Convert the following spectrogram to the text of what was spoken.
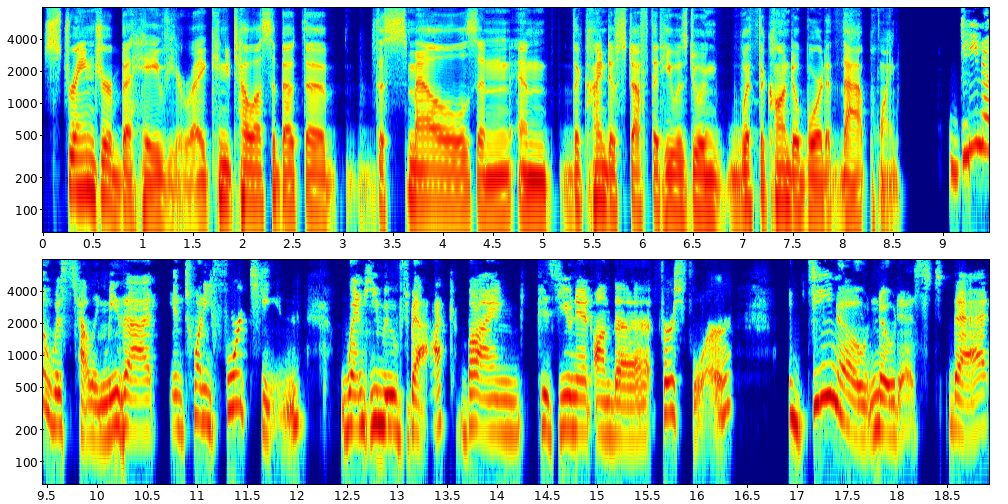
stranger behavior, right? Can you tell us about the the smells and and the kind of stuff that he was doing with the condo board at that point? Dino was telling me that in 2014, when he moved back, buying his unit on the first floor, Dino noticed that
